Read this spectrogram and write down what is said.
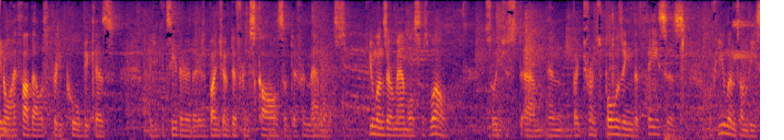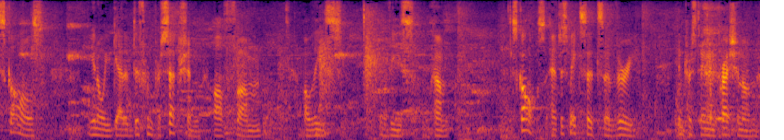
You know, I thought that was pretty cool because you can see there, there's a bunch of different skulls of different mammals. Humans are mammals as well. So it just, um, and by transposing the faces of humans on these skulls, you know, you get a different perception of, um, of these, of these um, skulls. And it just makes it a very interesting impression on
